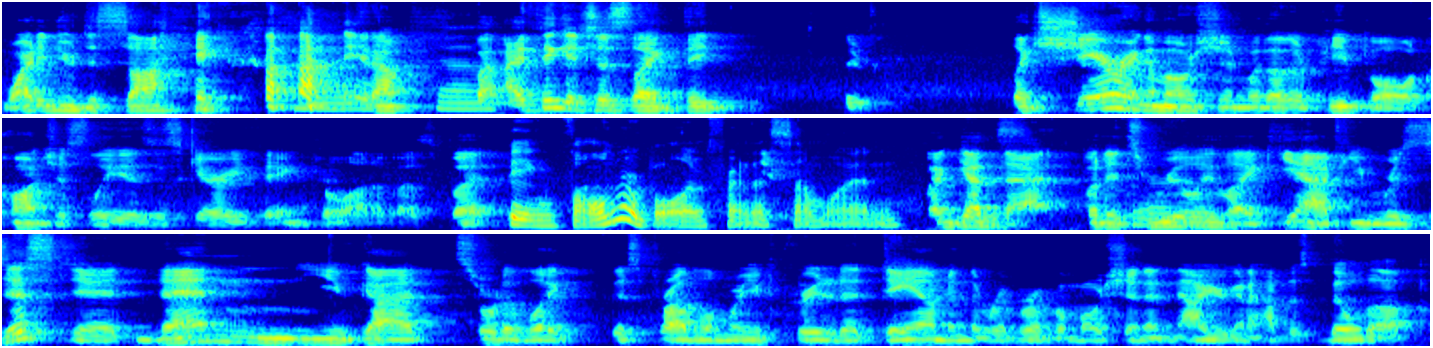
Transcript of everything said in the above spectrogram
why did you decide? Mm-hmm. you know, Yeah. but I think it's just like they, like sharing emotion with other people consciously is a scary thing for a lot of us. But Being vulnerable in front of someone. I get is- that, but it's yeah. really like, yeah, if you resist it, then you've got sort of like this problem where you've created a dam in the river of emotion, and now you're going to have this buildup,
